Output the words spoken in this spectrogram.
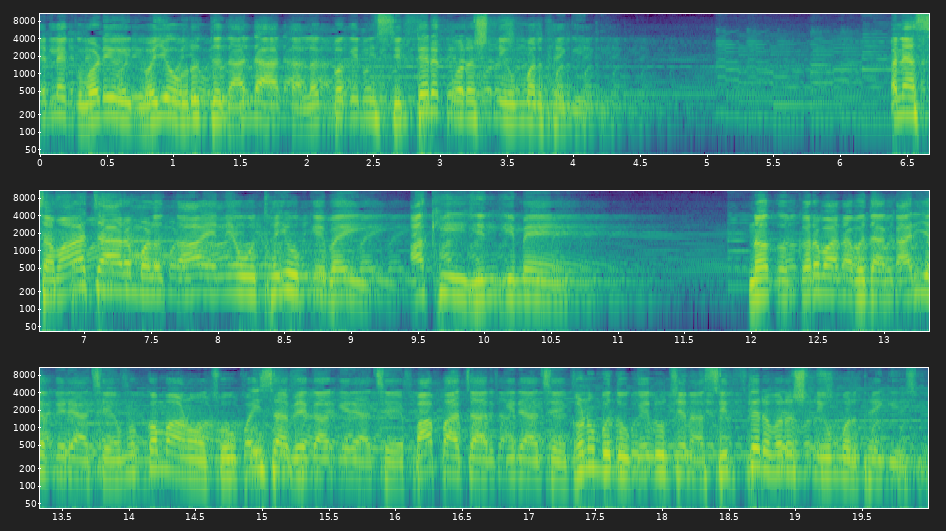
એટલે વડી વયો વૃદ્ધ દાદા હતા. લગભગ એની સિત્તેર વર્ષની ઉંમર થઈ ગઈ હતી. અને સમાચાર મળતા એને એવું થયું કે ભાઈ, આખી જિંદગી મેં ન કરવાના બધા કાર્ય કર્યા છે, હું કમાણો છું, પૈસા ભેગા કર્યા છે, પાપાચાર કર્યા છે, ઘણું બધું કર્યું છે ના સિત્તેર વર્ષની ઉંમર થઈ ગઈ છે.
